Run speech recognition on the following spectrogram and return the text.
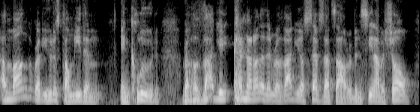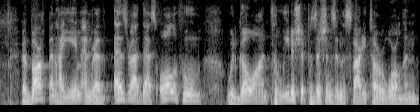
among Rav Yehuda's Talmidim include Rav Avad, none other than Rav Yosef Zatzal, Rav Ben Zion Abba Shaul, Rav Baruch Ben Hayim, and Rav Ezra Ades, all of whom would go on to leadership positions in the Sephardi Torah world. And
